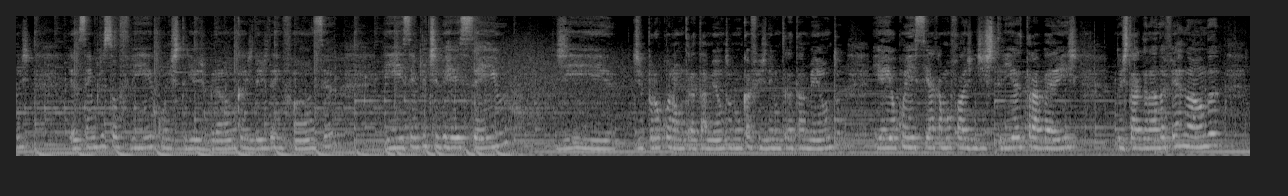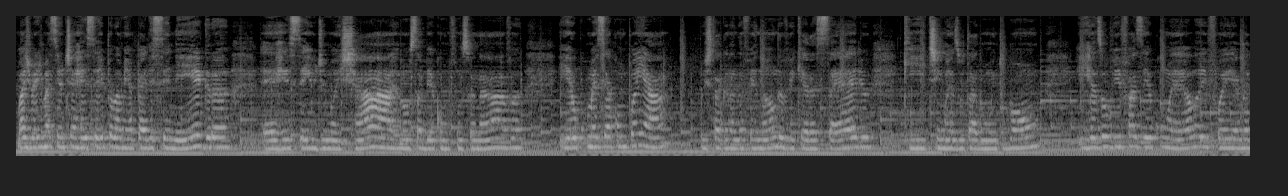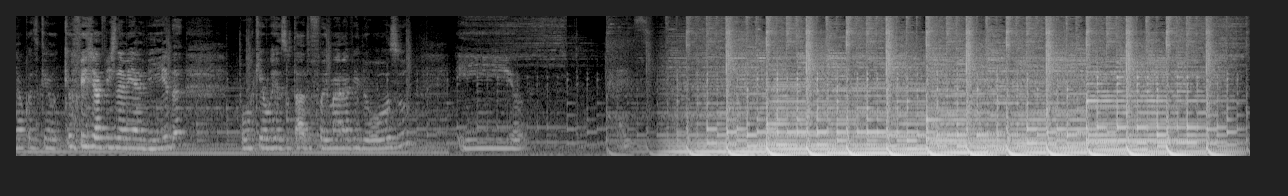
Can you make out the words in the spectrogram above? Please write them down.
anos. Eu sempre sofri com estrias brancas desde a infância e sempre tive receio de, de procurar um tratamento, nunca fiz nenhum tratamento. E aí eu conheci a camuflagem de estria através do Instagram da Fernanda, mas mesmo assim eu tinha receio pela minha pele ser negra, é, receio de manchar, eu não sabia como funcionava. E eu comecei a acompanhar o Instagram da Fernanda, eu vi que era sério, que tinha um resultado muito bom e resolvi fazer com ela e foi a melhor coisa que eu, que eu fiz, já fiz na minha vida, porque o resultado foi maravilhoso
